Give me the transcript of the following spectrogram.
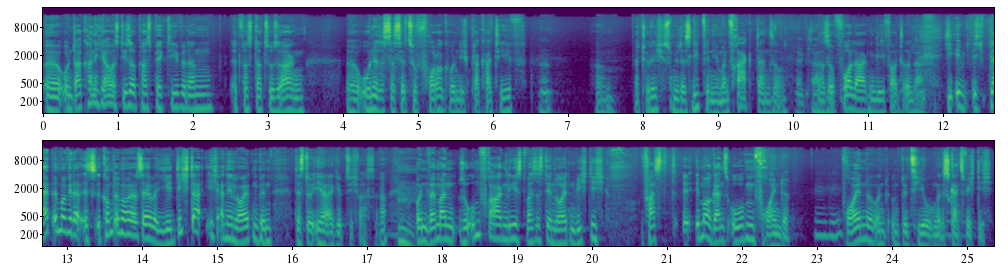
Äh, und da kann ich ja aus dieser Perspektive dann etwas dazu sagen. Äh, ohne dass das jetzt so vordergründig plakativ. Ja. Ähm, Natürlich ist mir das lieb, wenn jemand fragt dann so. Ja, klar. Also Vorlagen liefert. Ja, und ich, bleibe immer wieder, es kommt immer wieder dasselbe. Je dichter ich an den Leuten bin, desto eher ergibt sich was. Ja? Und wenn man so Umfragen liest, was ist den Leuten wichtig, fast äh, immer ganz oben Freunde. Freunde und, und Beziehungen ist ganz wichtig.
